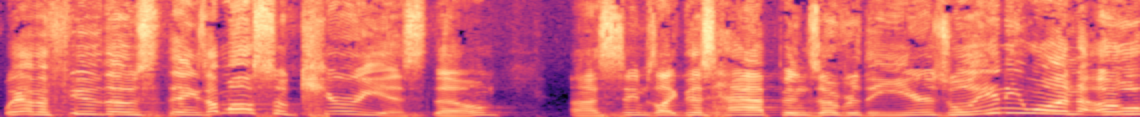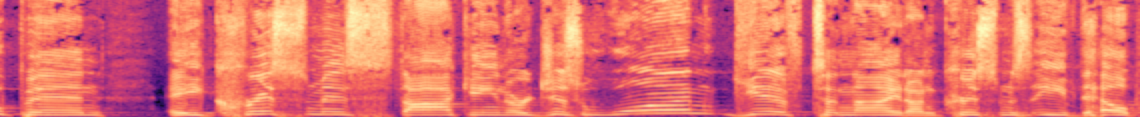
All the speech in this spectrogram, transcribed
we have a few of those things. I'm also curious though uh, seems like this happens over the years. Will anyone open a Christmas stocking or just one gift tonight on Christmas Eve to help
